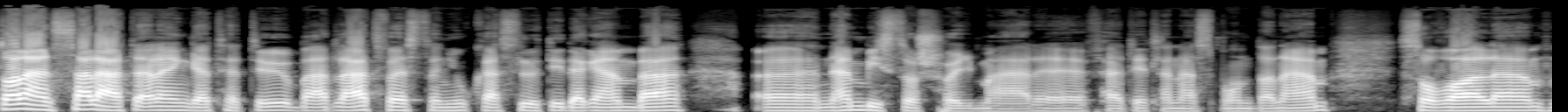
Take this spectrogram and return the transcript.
talán Szalát elengedhető, bár látva ezt a Newcastle-t idegenben, nem biztos, hogy már feltétlen ezt mondanám. Szóval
